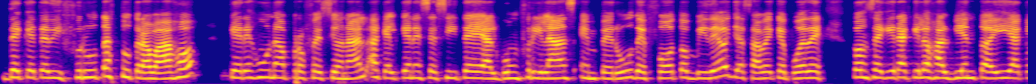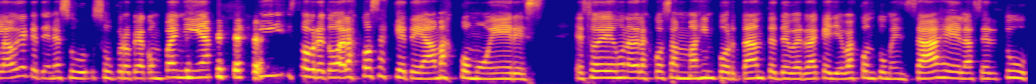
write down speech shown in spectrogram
de que te disfrutas tu trabajo, que eres una profesional, aquel que necesite algún freelance en Perú de fotos, videos, ya sabe que puede conseguir aquí los al viento ahí a Claudia, que tiene su, propia compañía, y sobre todas las cosas que te amas como eres. Eso es una de las cosas más importantes, de verdad, que llevas con tu mensaje, el hacer tu,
